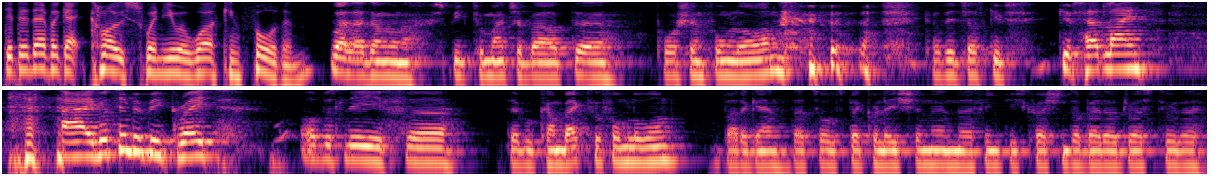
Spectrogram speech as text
Did it ever get close when you were working for them? Well, I don't want to speak too much about uh, Porsche and Formula One because it just gives gives headlines. uh, it would simply be great, obviously, if uh, they would come back to Formula One. But again, that's all speculation, and I think these questions are better addressed to the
